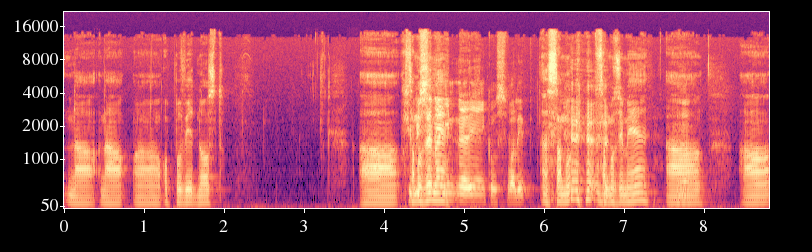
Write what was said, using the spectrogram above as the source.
na, na uh, odpovědnost. A Chybí samozřejmě, někoho svalit. A samo, samozřejmě. A, no. a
